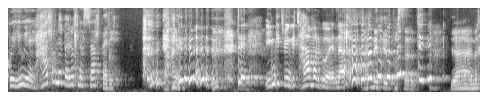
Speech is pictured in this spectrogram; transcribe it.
Хөөе юу яа хаалганы бариулнаасаа л барь. Тэ ингэж ингэж хаамааргүй байна. Харны хэр тусгаар. Яа, наач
